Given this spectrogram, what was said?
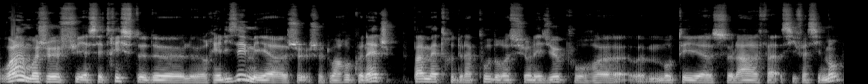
voilà, moi je suis assez triste de le réaliser, mais euh, je, dois reconnaître, je ne peux pas mettre de la poudre sur les yeux pour euh, m'ôter euh, cela si facilement,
